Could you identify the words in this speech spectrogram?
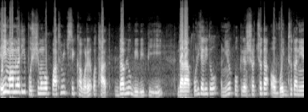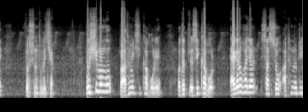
এই মামলাটি পশ্চিমবঙ্গ প্রাথমিক শিক্ষা বোর্ডের অর্থাৎ ডাব্লিউবিবিপিই দ্বারা পরিচালিত নিয়োগ প্রক্রিয়ার স্বচ্ছতা ও বৈধতা নিয়ে প্রশ্ন তুলেছে। পশ্চিমবঙ্গ প্রাথমিক শিক্ষা বোর্ডে অর্থাৎ শিক্ষা বোর্ড এগারো হাজার সাতশো আটান্নটি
